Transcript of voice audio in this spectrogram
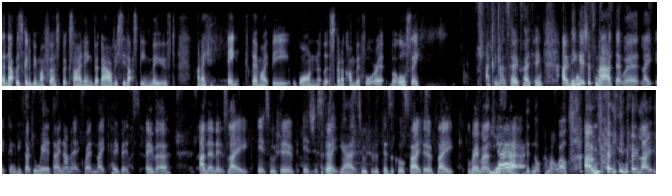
and that was going to be my first book signing, but now obviously that's been moved, and I think there might be one that's going to come before it, but we'll see. I think that's so exciting. I think it's just mad that we're like, it's going to be such a weird dynamic when like COVID's over. And then it's like, it's sort of, it's just like, yeah, it's sort of the physical side of like romance yeah did not come out well um but you know like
